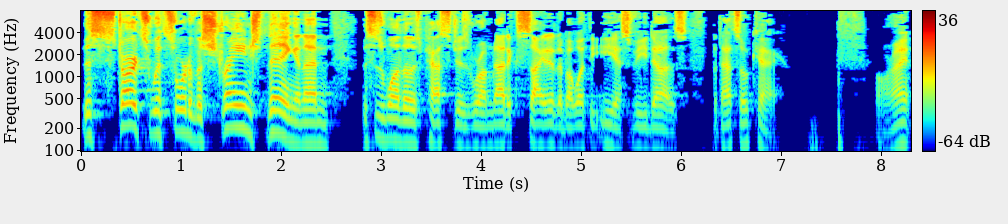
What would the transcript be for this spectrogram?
This starts with sort of a strange thing, and I'm, this is one of those passages where I'm not excited about what the ESV does, but that's okay. All right?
